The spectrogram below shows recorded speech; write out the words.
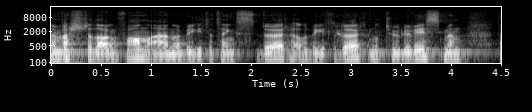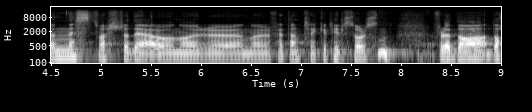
den verste dagen for han er når Birgitte Tengs dør. altså Birgitte dør, naturligvis, Men den nest verste det er jo når, når fetteren trekker tilståelsen. For da, da,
